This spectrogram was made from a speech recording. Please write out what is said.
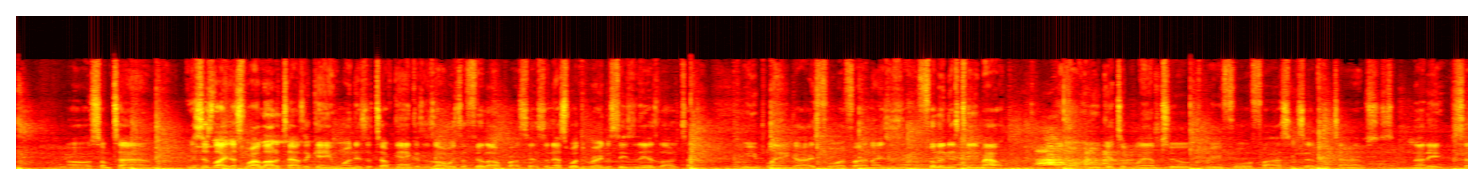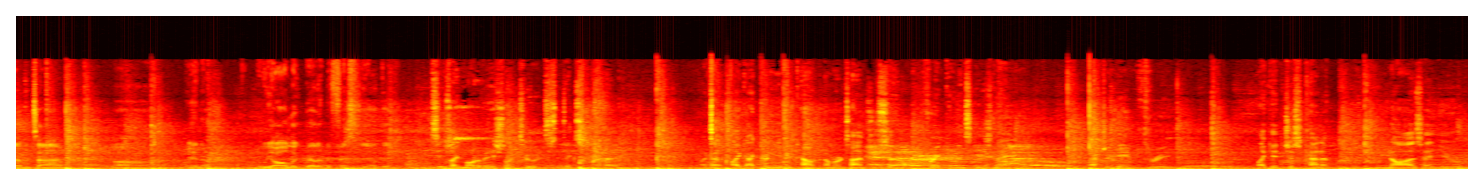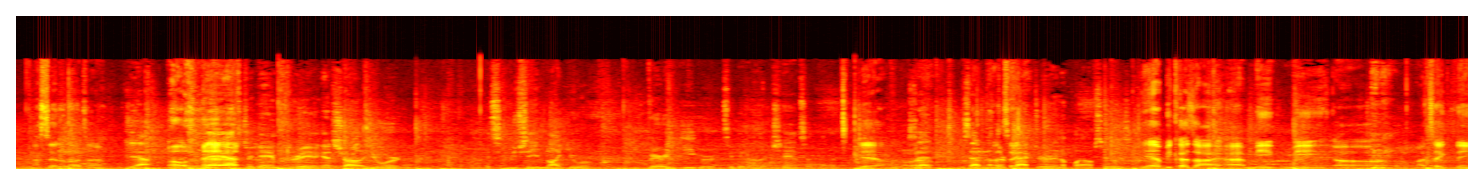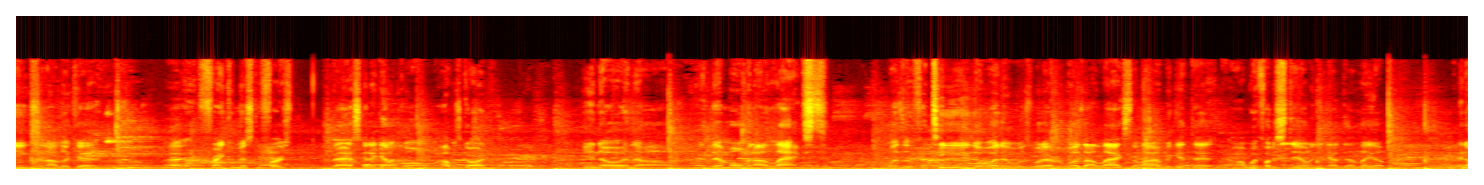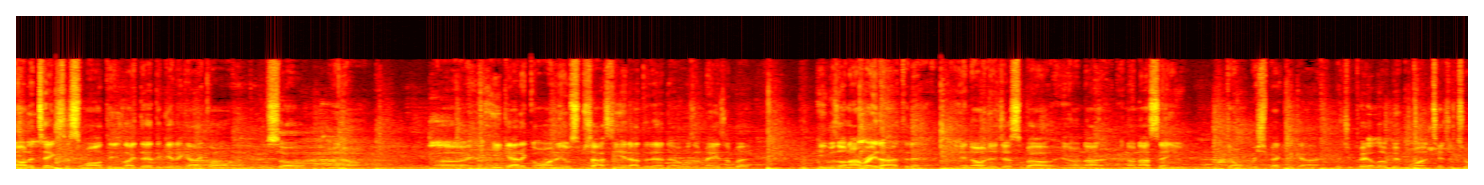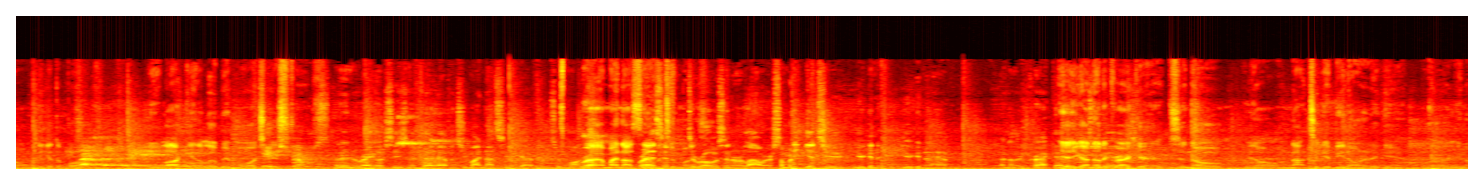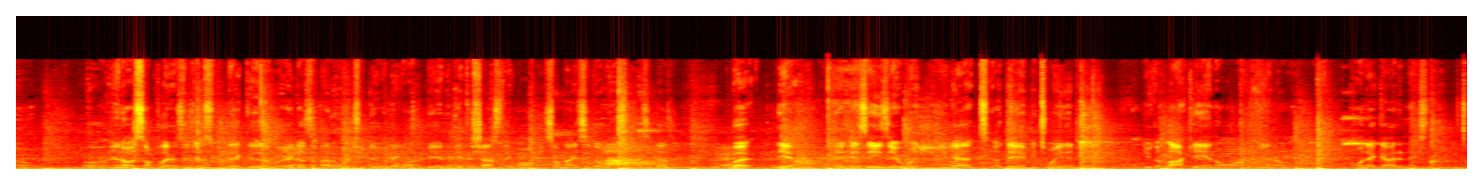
Uh, sometimes it's just like that's why a lot of times a game one is a tough game because it's always a fill out process, and that's what the regular season is a lot of times. When you're playing guys four or five nights, is filling this team out. You know, when you get to play them two, three, four, five, six, seven, eight times, not eight, seven times. Um, you know, we all look better defensively. I think. It seems like motivationally too, it sticks in your head. Like I, like I couldn't even count the number of times you said Frank Kaminsky's name after game three. Like it just kind of gnaws at you. I said a lot of times. Yeah. Oh. The day after Game Three against Charlotte, you were. you seemed like you were very eager to get another chance at that. Yeah. Is that is that another factor in a playoff series? Yeah, because I, I me me uh, I take things and I look at you know, uh, Frank Kaminsky first basket I got him going. I was guarding, you know, and um, at that moment I laxed was it fatigue or whether it was whatever it was, I laxed and allowed him to get that. I went for the steal and he got that layup. And all it takes is small things like that to get a guy going. So, you know, uh, he got it going. It was some shots he hit after that that was amazing, but he was on our radar after that. You know, and it's just about, you know, not you know, not saying you don't respect the guy, but you pay a little bit more attention to him when you get the ball. You lock in a little bit more to his strengths. But in the regular season, if that happens, you might not see the guy for two months. Right, I might not see him for two months. DeRozan or Lowry or somebody gets you, you're gonna you're gonna have another crack at yeah, it. Yeah, you got another crack at it to know, you know, not to get beat on it again. Or, you know, or you know, some players are just that good where it doesn't matter what you do, they're going to be able to get the shots they want. And some nights it go in, some nights it doesn't. But yeah, it, it's easier when you got a day in between, and then you can lock in on you know on that guy the next time.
